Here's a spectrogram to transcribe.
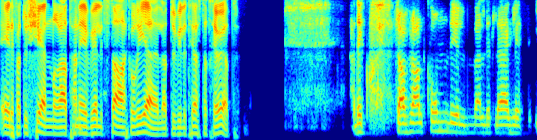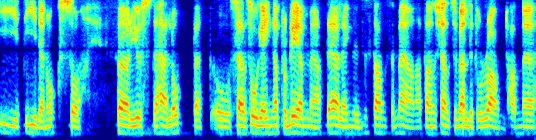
är det för att du känner att han är väldigt stark och rejäl att du ville testa 3 och 1? Ja, det, framförallt kom det väldigt lägligt i tiden också för just det här loppet. Och sen såg jag inga problem med att det är längre distanser med honom. Att han känns väldigt allround. Han, eh,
